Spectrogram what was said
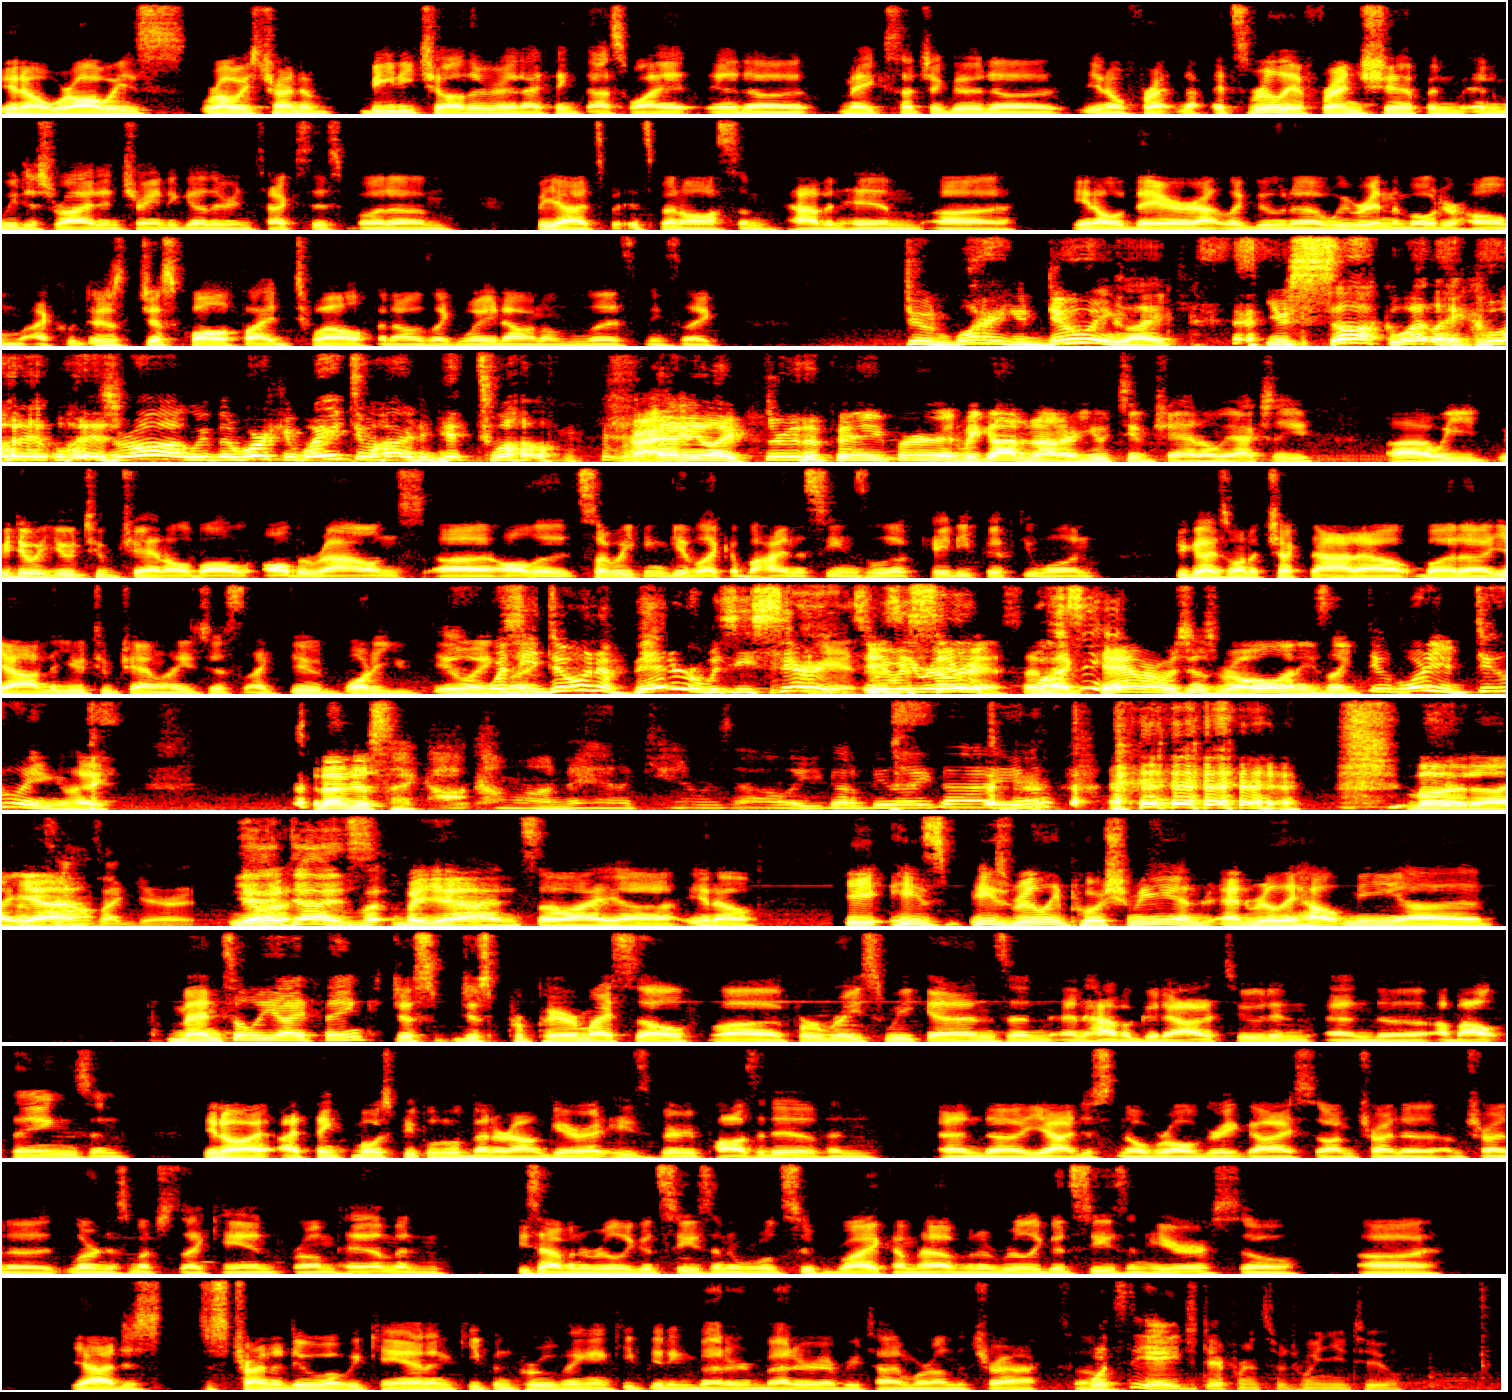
you know we're always we're always trying to beat each other and I think that's why it, it uh, makes such a good uh, you know friend it's really a friendship and, and we just ride and train together in Texas. But um but yeah, it's it's been awesome having him. Uh, you know, there at Laguna, we were in the motorhome. I just just qualified 12th, and I was like way down on the list. And he's like, "Dude, what are you doing? Like, you suck. What like what what is wrong? We've been working way too hard to get 12." Right. And he like threw the paper, and we got it on our YouTube channel. We actually. Uh, we we do a YouTube channel of all all the rounds, uh, all the so we can give like a behind the scenes look. KD51 you guys want to check that out. But uh, yeah, on the YouTube channel, he's just like, dude, what are you doing? Was like, he doing a bit or was he serious? he was, he really, serious. And like he? camera was just rolling. He's like, dude, what are you doing? Like, and I'm just like, oh come on, man, the camera's out. Like, you gotta be like that, you know. but uh, That yeah, sounds like Garrett. Yeah, it but, does. But, but yeah, and so I, uh, you know, he he's he's really pushed me and and really helped me uh, mentally. I think just just prepare myself uh, for race weekends and and have a good attitude and and uh, about things. And you know, I, I think most people who have been around Garrett, he's very positive and and uh, yeah, just an overall great guy. So I'm trying to I'm trying to learn as much as I can from him and. He's having a really good season in World Superbike. I'm having a really good season here. So, uh, yeah, just just trying to do what we can and keep improving and keep getting better and better every time we're on the track. So What's the age difference between you two?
